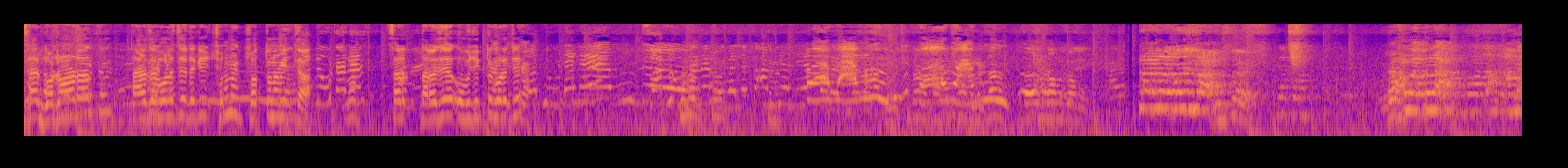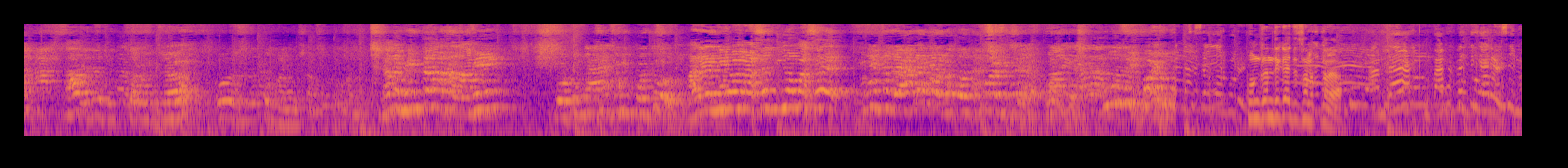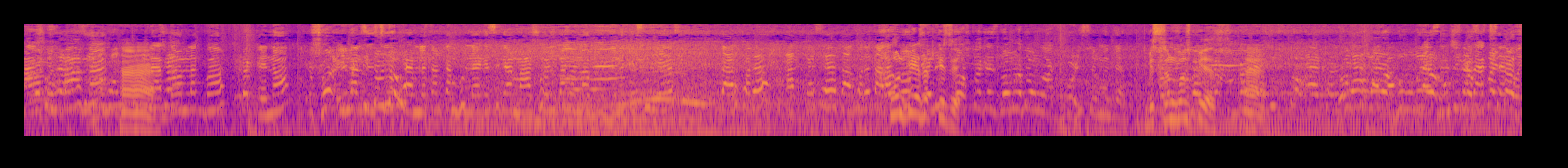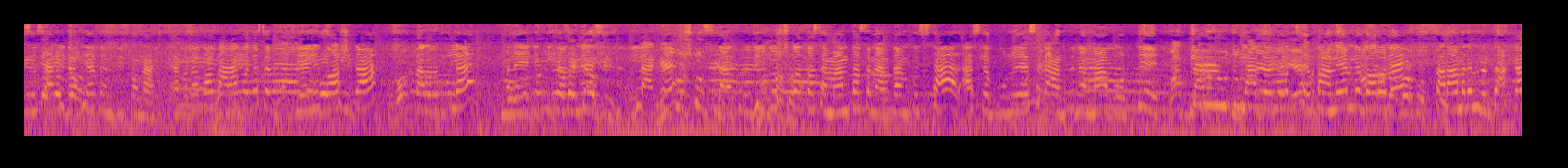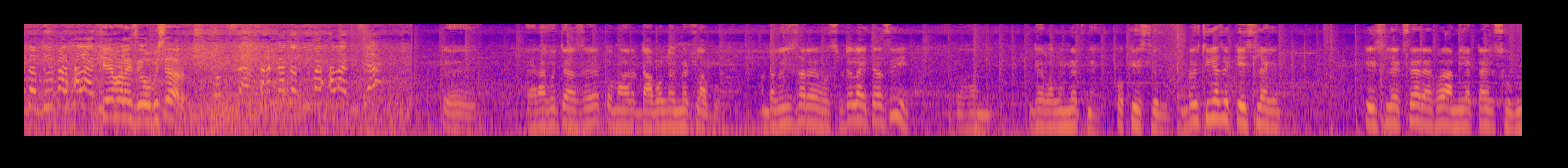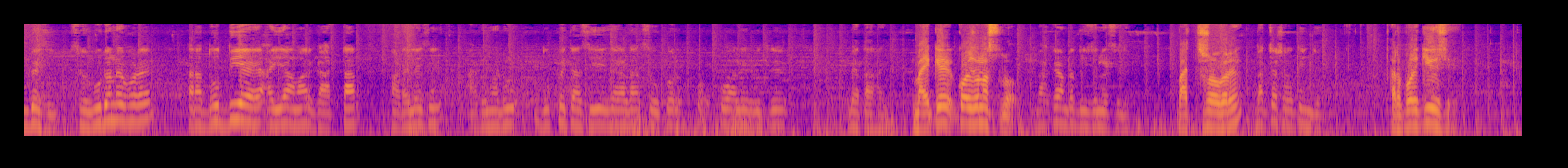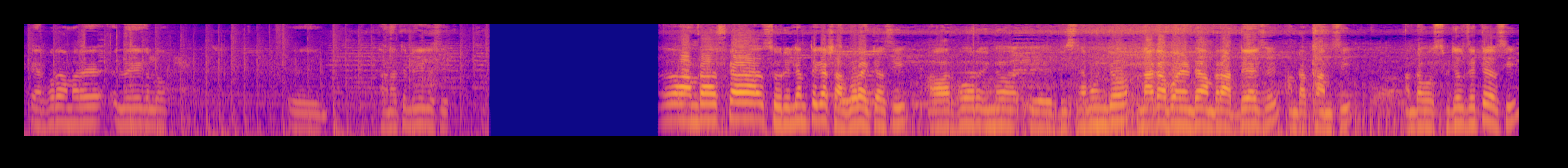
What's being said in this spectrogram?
Sir ঘটনাটা তারা যে বলেছে এটা কি সত্য- না মিথ্যা? স্যার তারা যে অভিযুক্ত করেছে আরে নিয়ম আছে নিয়ম আছে কোনখান থেকে আইতেছেন আপনারা? আমরা বাপের থেকে আসছি মা শরীর ভালো না হ্যাঁ। ল্যাপটপ লাগবো এনো ইমার্জেন্সি ফ্যামিলি কার্ডটা ভুলে গেছে গা মা শরীর ভালো না বুঝলে তো সিরিয়াস তারপরে আটকেছে তারপরে তারা কোন পিএস আটকেছে? হ্যাঁ। মানে এটা কি কারণে লাগে? তারপরে রিকোয়েস্ট করতেছে মানতেছে না। দাম কই স্যার আজকে ভুলে এসে আনতে না মা ভর্তি। আমি এমনি ধরনে তারা আমার এমনি দুইবার ফালা কে অফিসার? দুইবার ফালা দিছে। এরা কইতে আছে তোমার ডাবল হেলমেট লাগবো। আমরা কইছি স্যার হসপিটাল আইতে আছি তখন ডাবল হেলমেট নেই ও কেস লাগবো আমরা ঠিক আছে কেস লাগে কেস লাগছে আর এরপর আমি একটা ছবি উঠেছি ছবি উঠানোর পরে তারা দুধ দিয়ে আইয়া আমার গাড়টার ফাটাই মাডু দুঃখ পেতে আছি এই জায়গাটা চৌকর পোয়ালির ভিতরে ব্যথা হয়। বাইকে কয়জন আসলো? বাকি আমরা দুইজন আছিলাম বাচ্চা সহকারে? বাচ্চা সহ তিনজন। তারপরে কি হয়েছে? এরপরে আমার লয়ে গেল থানাতে লয়ে গেছে। আমরা আজকে সরিলাম থেকে সাগর আইতে আছি। আর পর ইন বিশ্রামঞ্জ নাগা পয়েন্টে আমরা আড্ডে আছে আমরা থামছি। আমরা হসপিটাল যেতে আছি।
